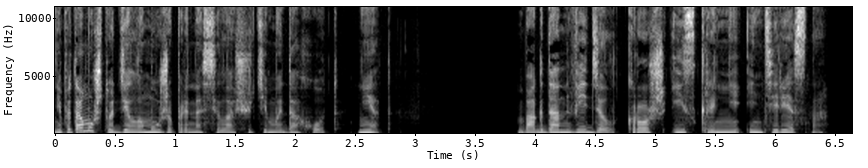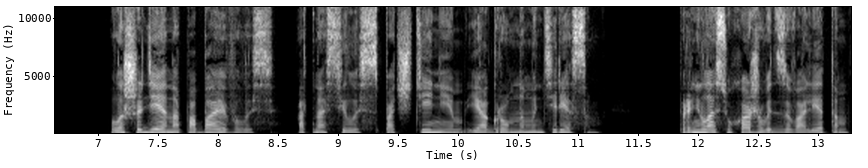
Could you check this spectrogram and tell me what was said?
Не потому, что дело мужа приносило ощутимый доход, нет. Богдан видел, Крош искренне интересно. Лошадей она побаивалась, относилась с почтением и огромным интересом. Принялась ухаживать за валетом,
